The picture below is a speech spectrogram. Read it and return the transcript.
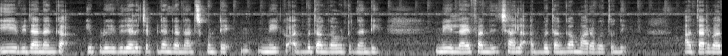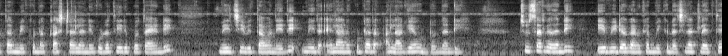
ఈ విధానంగా ఇప్పుడు ఈ వీడియోలో చెప్పినాక నడుచుకుంటే మీకు అద్భుతంగా ఉంటుందండి. మీ లైఫ్ అనేది చాలా అద్భుతంగా మారబోతుంది. ఆ తర్వాత మీకున్న కష్టాలన్నీ కూడా తీరిపోతాయండి. మీ జీవితం అనేది మీరు ఎలా అనుకుంటారో అలాగే ఉంటుందండి. చూసారు కదండి ఈ వీడియో కనుక మీకు నచ్చినట్లయితే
